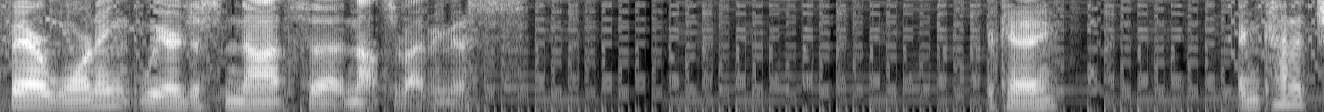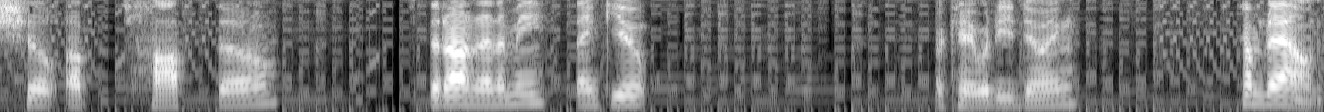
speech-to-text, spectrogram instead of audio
Fair warning, we are just not uh, not surviving this. Okay. Can kind of chill up top though. Spit out an enemy. Thank you. Okay, what are you doing? Come down.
